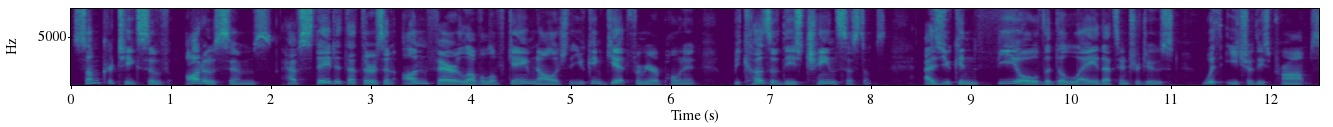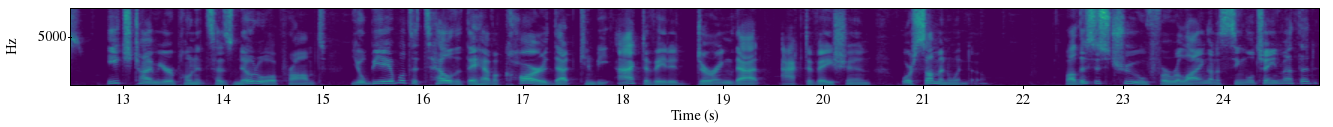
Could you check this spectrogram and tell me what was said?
Some critiques of auto sims have stated that there's an unfair level of game knowledge that you can get from your opponent because of these chain systems, as you can feel the delay that's introduced with each of these prompts. Each time your opponent says no to a prompt, you'll be able to tell that they have a card that can be activated during that activation or summon window. While this is true for relying on a single chain method,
